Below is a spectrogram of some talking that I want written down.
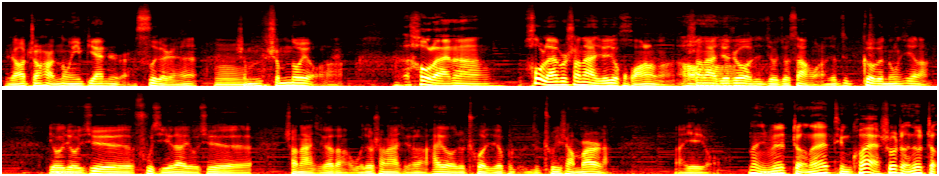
然后正好弄一编制，四个人，嗯，什么什么都有了。后来呢，后来不是上大学就黄了吗？哦上大学之后就就就散伙了，就就各奔东西了。有有去复习的，有去上大学的，我就上大学了。还有就辍学不就出去上班的，啊也有。那你们整的还挺快，说整就整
